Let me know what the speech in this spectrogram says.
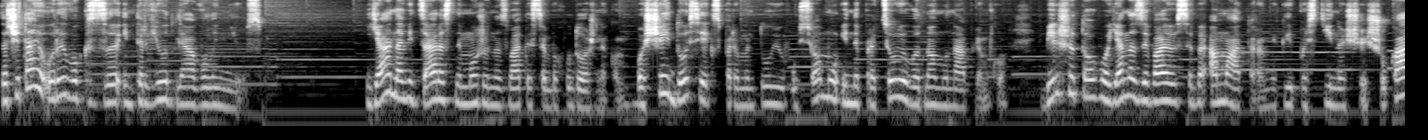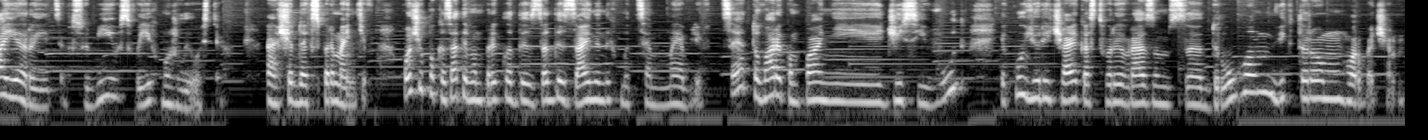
Зачитаю уривок з інтерв'ю для Волиньюз. Я навіть зараз не можу назвати себе художником, бо ще й досі експериментую в усьому і не працюю в одному напрямку. Більше того, я називаю себе аматором, який постійно щось шукає, риється в собі, в своїх можливостях. А щодо експериментів, хочу показати вам приклади задизайнених митцем меблів. Це товари компанії GC Wood, яку Юрій Чайка створив разом з другом Віктором Горбачем.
